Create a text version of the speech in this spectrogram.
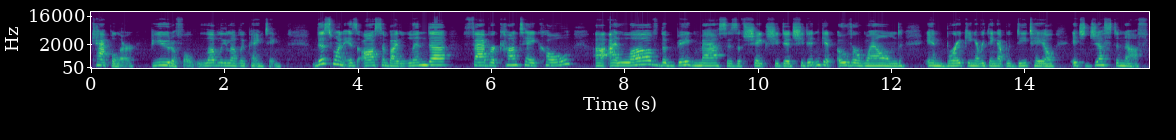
Capeller. Beautiful, lovely, lovely painting. This one is awesome by Linda Fabricante Cole. Uh, I love the big masses of shapes she did. She didn't get overwhelmed in breaking everything up with detail. It's just enough.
